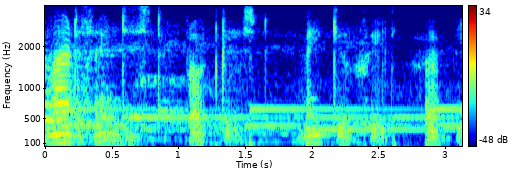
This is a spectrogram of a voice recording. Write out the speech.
Mad Scientist broadcast make you feel happy.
